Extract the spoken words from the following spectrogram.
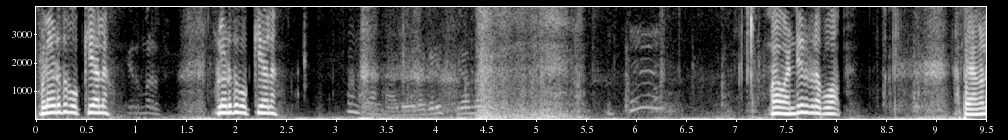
ഇവളെടുത്ത് പൊക്കിയാലോ? ഇവളെടുത്ത് പൊക്കിയാലോ? ആ വണ്ടി എടുക്കട പോവാം. അപ്പോൾ ഞങ്ങൾ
